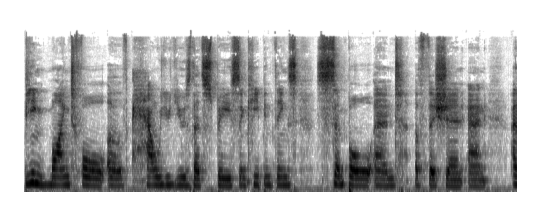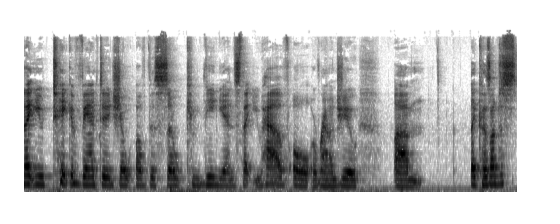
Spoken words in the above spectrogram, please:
being mindful of how you use that space and keeping things simple and efficient and and that you take advantage of, this so convenience that you have all around you. Um like because i'm just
